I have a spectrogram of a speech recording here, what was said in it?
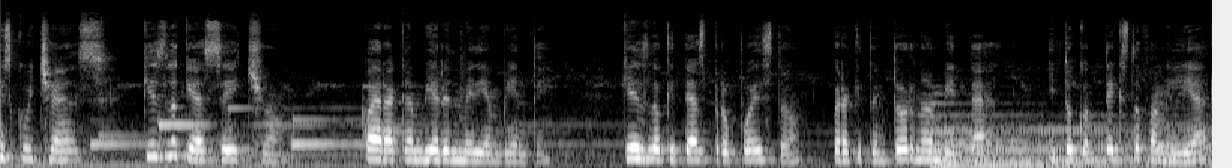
Me escuchas, ¿qué es lo que has hecho para cambiar el medio ambiente? ¿Qué es lo que te has propuesto para que tu entorno ambiental y tu contexto familiar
